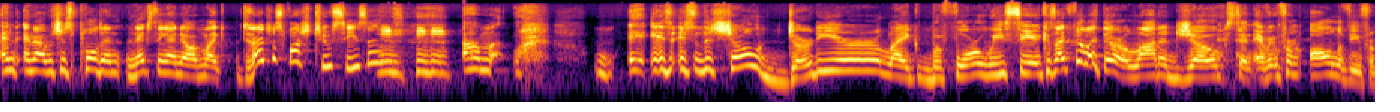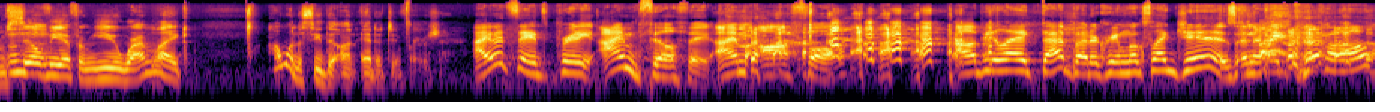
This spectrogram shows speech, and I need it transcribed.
And and I was just pulled in. Next thing I know, I'm like, did I just watch two seasons? um. Is, is the show dirtier like before we see it? Because I feel like there are a lot of jokes and every from all of you, from Mm-hmm. Sylvia, from you, where I'm like, I want to see the unedited version. I would say it's pretty. I'm filthy. I'm awful. I'll be like, that buttercream looks like jizz. And they're like, Nicole,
